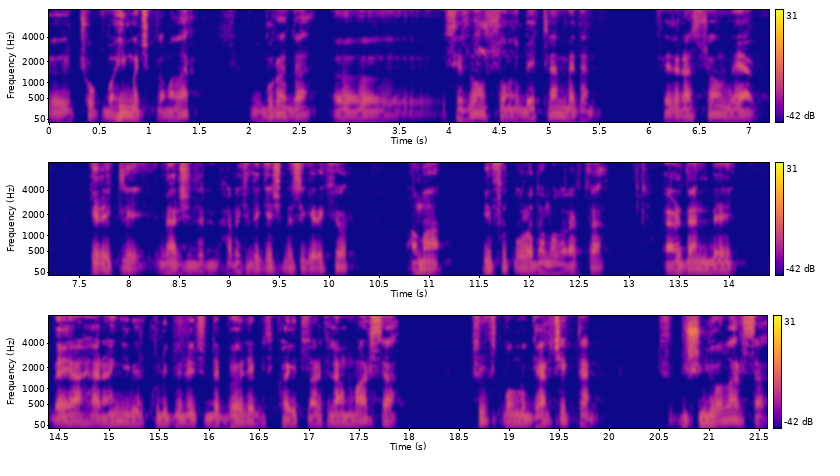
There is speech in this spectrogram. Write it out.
e, çok vahim açıklamalar. Burada e, sezon sonu beklenmeden federasyon veya gerekli mercilerin harekete geçmesi gerekiyor. Ama bir futbol adamı olarak da Erdem Bey veya herhangi bir kulüp yöneticisinde böyle bir kayıtlar falan varsa Türk futbolunu gerçekten düşünüyorlarsa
